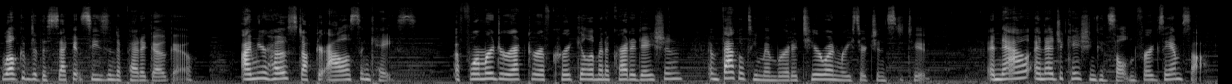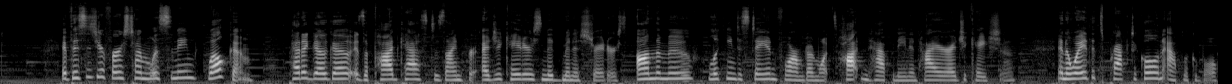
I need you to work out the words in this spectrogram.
Welcome to the second season of Pedagogo. I'm your host, Dr. Allison Case, a former director of curriculum and accreditation and faculty member at a Tier 1 research institute, and now an education consultant for ExamSoft. If this is your first time listening, welcome. Pedagogo is a podcast designed for educators and administrators on the move looking to stay informed on what's hot and happening in higher education in a way that's practical and applicable.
